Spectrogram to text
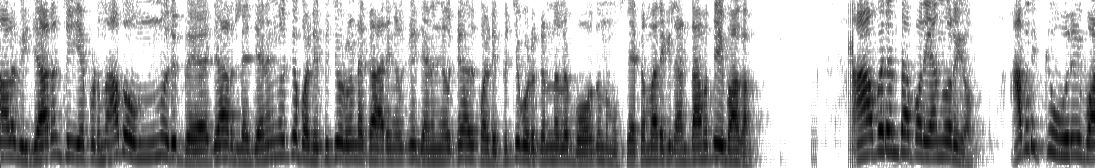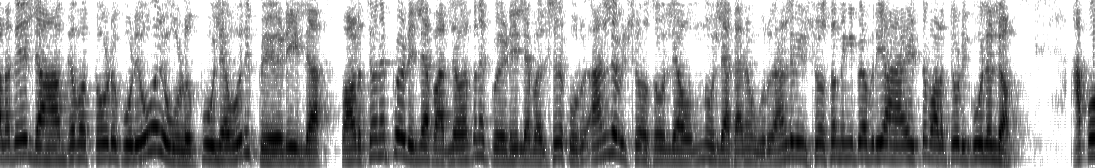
നാളെ വിചാരം ചെയ്യപ്പെടുന്നു അതൊന്നും ഒരു ബേജാറില്ല. ജനങ്ങൾക്ക് പഠിപ്പിച്ചു കൊടുക്കേണ്ട കാര്യങ്ങൾക്ക് ജനങ്ങൾക്ക് അത് പഠിപ്പിച്ചു കൊടുക്കണം എന്നുള്ള ബോധം മുസ്ലിക്കന്മാർക്ക് രണ്ടാമത്തെ വിഭാഗം. അവരെന്താ പറയാന്ന് പറയോ? അവർക്ക് ഒരു വളരെ ലാഘവത്തോട് കൂടി ഒരു ഉളുപ്പില്ല ഒരു പേടിയില്ല. പടച്ചവനെ പേടിയില്ല പരലോകത്തിനെ പേടിയില്ല പരിശുദ്ധ ഖുർആാനിലെ വിശ്വാസമില്ല ഒന്നുമില്ല. കാരണം ഖുർആാനിലെ വിശ്വാസം ഉണ്ടെങ്കിൽ ഇപ്പൊ അവർ ആയത്ത് വളച്ചു കൊടുക്കൂലല്ലോ. അപ്പോ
